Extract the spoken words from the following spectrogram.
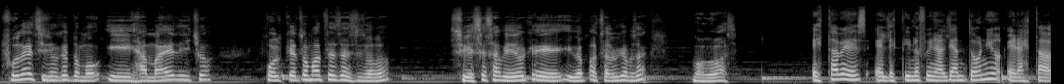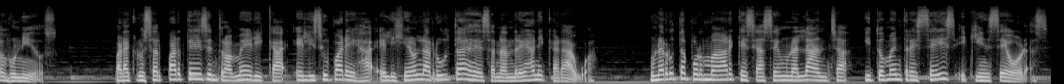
Fue una decisión que tomó y jamás he dicho, ¿por qué tomaste esa decisión? Si hubiese sabido que iba a pasar lo que iba a pasar, no lo hace. Esta vez, el destino final de Antonio era Estados Unidos. Para cruzar parte de Centroamérica, él y su pareja eligieron la ruta desde San Andrés a Nicaragua. Una ruta por mar que se hace en una lancha y toma entre 6 y 15 horas,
